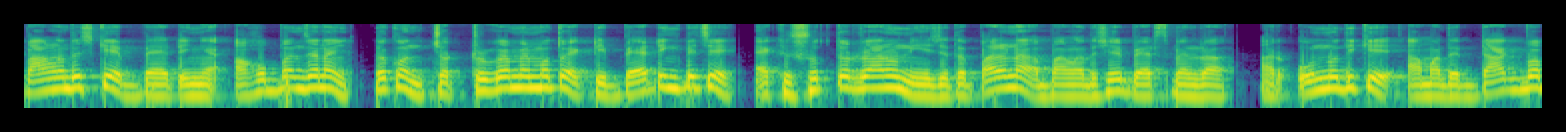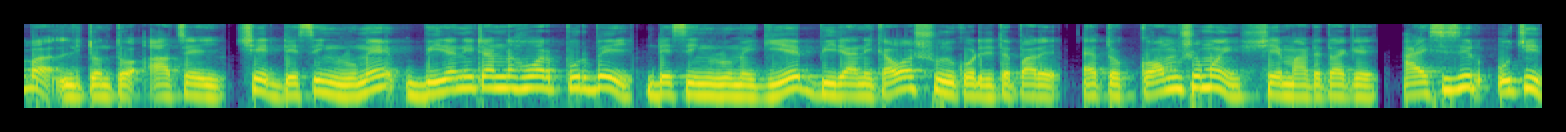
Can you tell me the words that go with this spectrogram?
বাংলাদেশকে ব্যাটিং এ আহ্বান জানায়, তখন চট্টগ্রামের মতো একটি ব্যাটিং পেচে একশো সত্তর রানও নিয়ে যেতে পারে না বাংলাদেশের ব্যাটসম্যানরা আর অন্যদিকে আমাদের ডাক বাবা লিটন তো আছেই। সে ড্রেসিং রুমে বিরিয়ানি ঠান্ডা হওয়ার পূর্বেই ড্রেসিং রুমে গিয়ে বিরিয়ানি খাওয়া শুরু করে দিতে পারে। এত কম সময় সে মাঠে থাকে। আইসিসির উচিত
